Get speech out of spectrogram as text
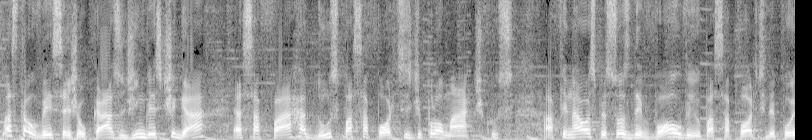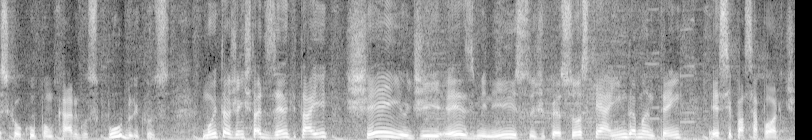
Mas talvez seja o caso de investigar essa farra dos passaportes diplomáticos. Afinal, as pessoas devolvem o passaporte depois que ocupam cargos públicos? Muita gente está dizendo que está aí cheio de ex-ministros, de pessoas que ainda mantêm esse passaporte.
